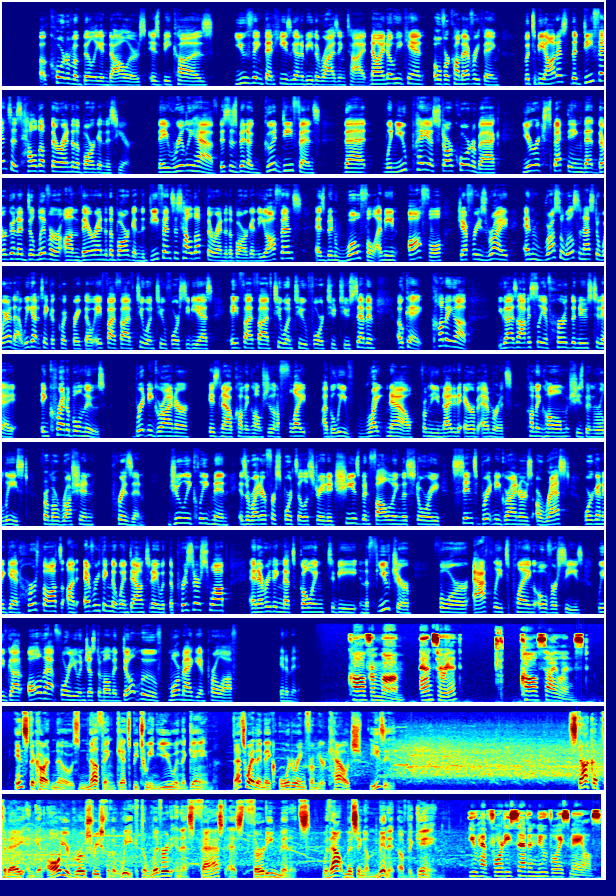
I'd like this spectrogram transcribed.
a quarter of a billion dollars is because you think that he's going to be the rising tide. Now I know he can't overcome everything, but to be honest, the defense has held up their end of the bargain this year. They really have. This has been a good defense that when you pay a star quarterback, you're expecting that they're going to deliver on their end of the bargain. The defense has held up their end of the bargain. The offense has been woeful. I mean, awful. Jeffrey's right. And Russell Wilson has to wear that. We got to take a quick break, though. 855 212 4CBS, 855 212 4227. Okay, coming up, you guys obviously have heard the news today. Incredible news. Brittney Griner is now coming home. She's on a flight, I believe, right now from the United Arab Emirates, coming home. She's been released from a Russian prison. Julie Kliegman is a writer for Sports Illustrated. She has been following this story since Brittney Griner's arrest. We're going to get her thoughts on everything that went down today with the prisoner swap and everything that's going to be in the future for athletes playing overseas. We've got all that for you in just a moment. Don't move. More Maggie and Perloff in a minute. Call from mom. Answer it. Call silenced. Instacart knows nothing gets between you and the game. That's why they make ordering from your couch easy. Stock up today and get all your groceries for the week delivered in as fast as 30 minutes without missing a minute of the game. You have 47 new voicemails.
